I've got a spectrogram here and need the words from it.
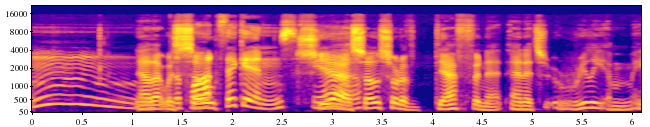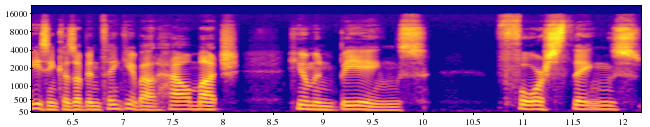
Mm, now that was the so thickens. Yeah. yeah, so sort of definite, and it's really amazing because I've been thinking about how much human beings force things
